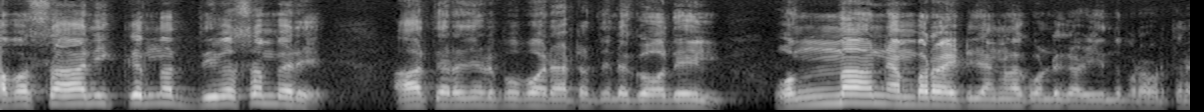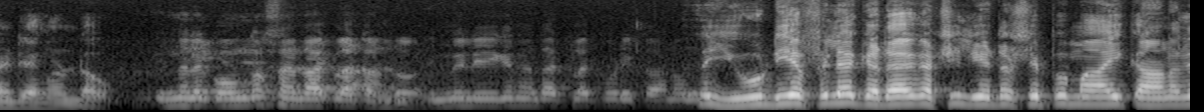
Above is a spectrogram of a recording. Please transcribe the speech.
അവസാനിക്കുന്ന ദിവസം വരെ ആ തെരഞ്ഞെടുപ്പ് പോരാട്ടത്തിന്റെ ഗോതയിൽ ഒന്നാം നമ്പറായിട്ട് ഞങ്ങളെ കൊണ്ട് കഴിയുന്ന പ്രവർത്തനമായിട്ട് ഞങ്ങളുണ്ടാവും. ഇന്നലെ കോൺഗ്രസ് നേതാക്കളെ കണ്ടു? ഇന്ന് ലീഗ് നേതാക്കളെ കൂടി കാണും യു ഡി എഫിലെ ഘടകകക്ഷി ലീഡർഷിപ്പുമായി കാണൽ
